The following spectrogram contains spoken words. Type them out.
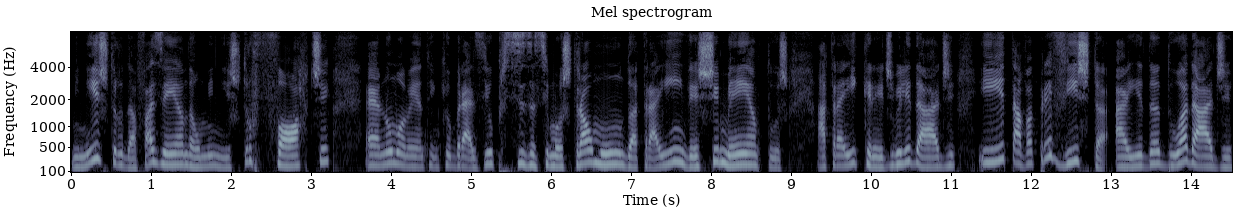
ministro da Fazenda, um ministro forte, é, no momento em que o Brasil precisa se mostrar ao mundo, atrair investimentos, atrair credibilidade, e estava prevista a ida do Haddad,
